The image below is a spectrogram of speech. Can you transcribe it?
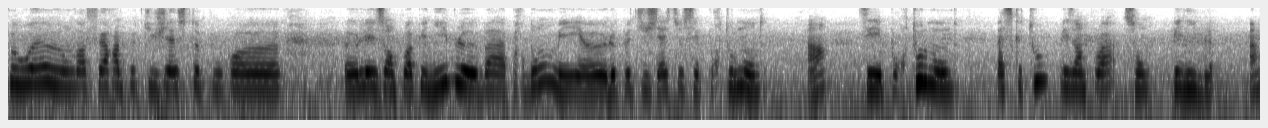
que ouais, on va faire un petit geste pour euh, les emplois pénibles, bah pardon, mais le petit geste c'est pour tout le monde. Hein c'est pour tout le monde, parce que tous les emplois sont pénibles. Hein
